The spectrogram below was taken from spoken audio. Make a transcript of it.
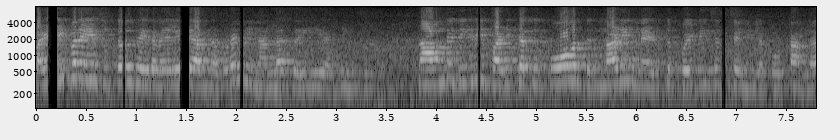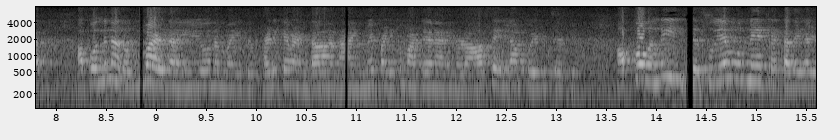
கழிப்பறையை சுத்தம் செய்யற வேலையா இருந்தா கூட நீ நல்லா செய்ய அப்படின்னு சொல்லிட்டு நான் வந்து டிகிரி படிக்கிறதுக்கு போகிறதுக்கு முன்னாடி என்னை எடுத்து போய் டீச்சர்ஸ் ட்ரைனிங்கில் போட்டாங்க. அப்போ வந்து நான் ரொம்ப அழுதேன். ஐயோ நம்ம இது படிக்க வேண்டாம். நான் இனிமேல் படிக்க மாட்டேன். நான் என்னோட ஆசையெல்லாம் போயிடுச்சு அப்படின்னு. அப்போ வந்து இந்த சுய முன்னேற்ற கதைகள்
